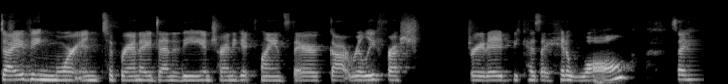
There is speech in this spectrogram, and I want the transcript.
diving more into brand identity and trying to get clients there. Got really frustrated because I hit a wall. So I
